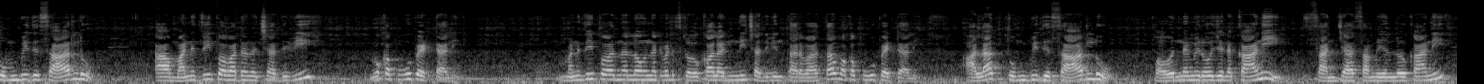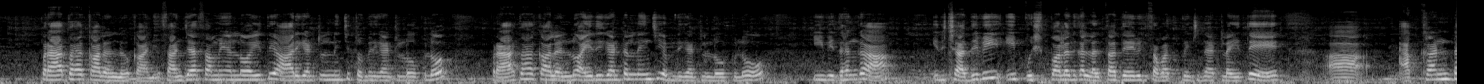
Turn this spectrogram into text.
తొమ్మిది సార్లు ఆ మణిద్వీప వర్ణన చదివి ఒక పువ్వు పెట్టాలి. మణిదీప ఉన్నటువంటి శ్లోకాలన్నీ చదివిన తర్వాత ఒక పువ్వు పెట్టాలి. అలా తొమ్మిది సార్లు పౌర్ణమి రోజున కానీ సంధ్యా సమయంలో కానీ ప్రాతకాలంలో కానీ సంధ్యా సమయంలో అయితే ఆరు గంటల నుంచి తొమ్మిది గంటల లోపులో ప్రాతకాలంలో ఐదు గంటల నుంచి ఎనిమిది గంటల లోపులో ఈ విధంగా ఇది చదివి ఈ పుష్పాలదిగా లలితాదేవికి సమర్పించినట్లయితే అఖండ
